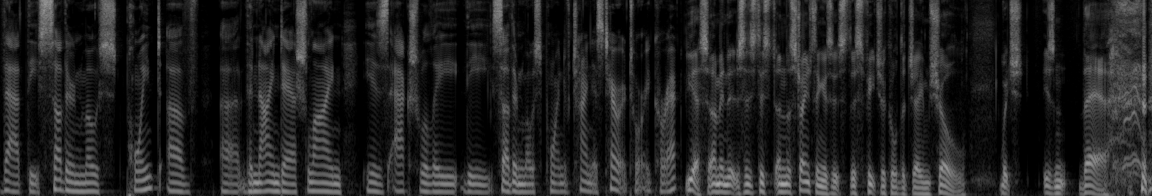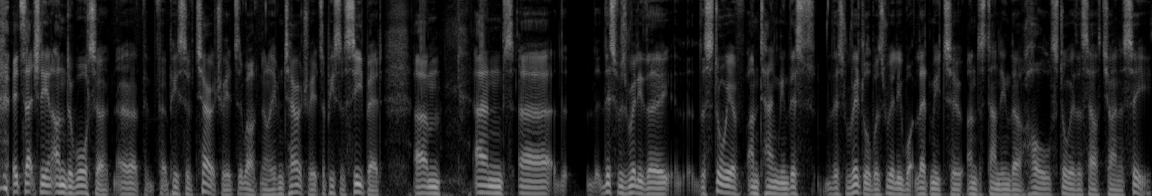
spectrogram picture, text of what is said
that the southernmost point of uh, the nine dash line is actually the southernmost point of China's territory, correct? Yes, I mean, it's, it's and the strange thing is, it's this feature called the James Shoal, which isn't there. it's actually an underwater uh, piece of territory. It's well, not even territory. It's a piece of seabed, um, and uh, this was really the the story of untangling this this riddle was really what led me to understanding the whole story of the South China Sea.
